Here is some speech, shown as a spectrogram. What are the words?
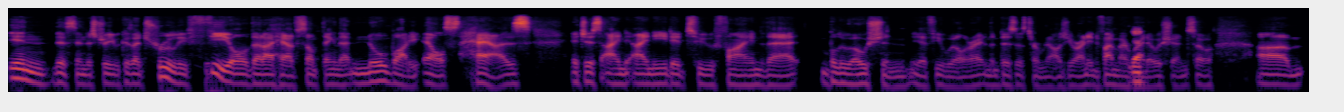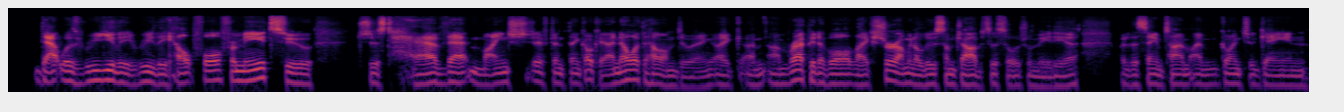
in this industry because I truly feel that I have something that nobody else has. It just, I, I needed to find that blue ocean, if you will, right? In the business terminology, or I need to find my yeah. red ocean. So, um, that was really, really helpful for me to just have that mind shift and think, okay, I know what the hell I'm doing. Like I'm, I'm reputable. Like, sure, I'm going to lose some jobs to social media, but at the same time, I'm going to gain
